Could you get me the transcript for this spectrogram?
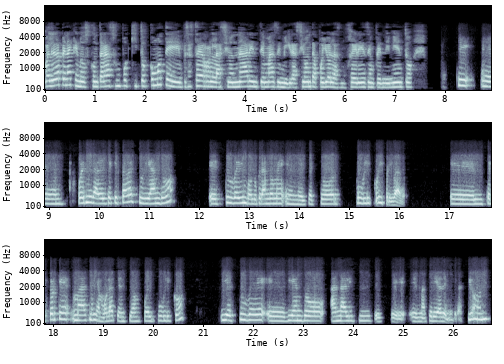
valdría la pena que nos contaras un poquito cómo te empezaste a relacionar en temas de migración, de apoyo a las mujeres, de emprendimiento. Sí, eh, pues mira, desde que estaba estudiando estuve involucrándome en el sector público y privado. El sector que más me llamó la atención fue el público y estuve eh, viendo análisis este, en materia de migración,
